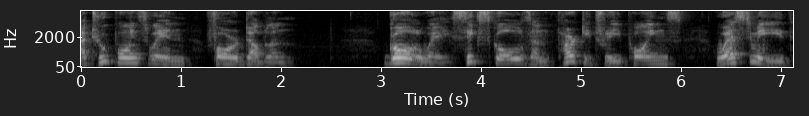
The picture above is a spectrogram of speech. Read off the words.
a two points win for Dublin. Galway, 6 goals and 33 points. Westmeath,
